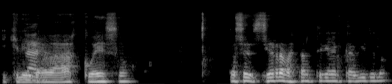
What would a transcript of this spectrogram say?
y que le daba asco eso. Entonces cierra bastante bien el capítulo.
